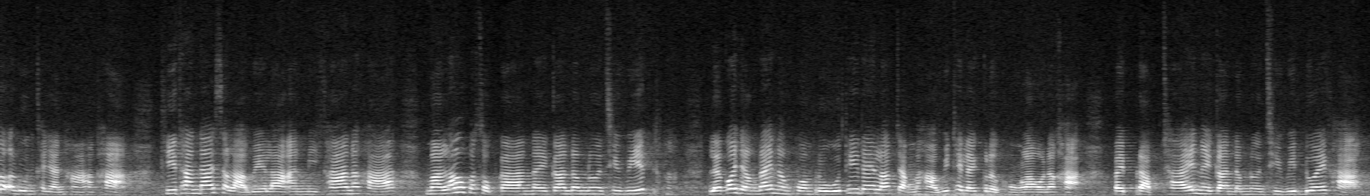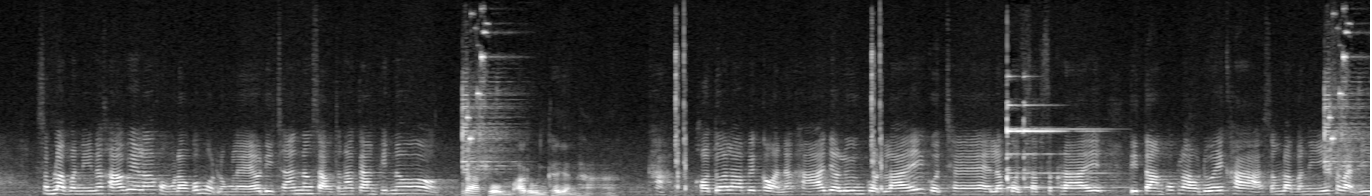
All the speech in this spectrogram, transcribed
รอรุณขยันหาค่ะ ที่ท่านได้สละเวลาอันมีค่านะคะ มาเล่าประสบการณ์ในการดำเนินชีวิต แล้วก็ยังได้นำความรู้ที่ได้รับจากมหาวิทยาลัยเกริกของเรานะคะ ไปปรับใช้ในการดำเนินชีวิตด้วยค่ะสำหรับวันนี้นะคะ เวลาของเราก็หมดลงแล้ว ดิฉันนางสาวธนาการพิษนอกและผมอรุณขยันหาค่ะ ขอตัวลาไปก่อนนะคะ อย่าลืมกดไลค์ กดแชร์ และกด Subscribe ติดตามพวกเราด้วยค่ะสำหรับวันนี้สวัสดี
